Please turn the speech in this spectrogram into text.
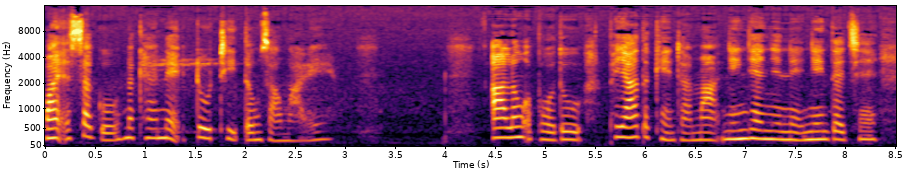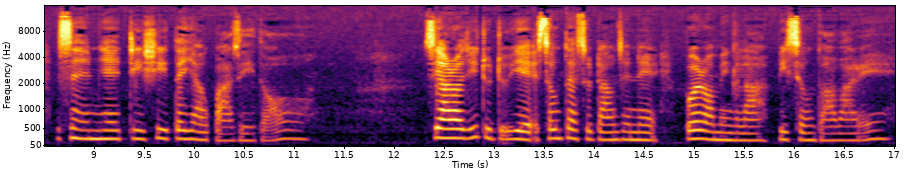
ဝိုင်းအဆက်ကိုနှကန်းနဲ့တို့ထိသုံးဆောင်ပါတယ်။အားလုံးအဖို့တို့ဖရာသခင်ထံမှငြိမ်းချမ်းခြင်းနဲ့ငြိမ်သက်ခြင်းအစဉ်အမြဲတည်ရှိတက်ရောက်ပါစေသောဆရာတော်ကြီးတူတူရဲ့အဆုံးသက်ဆုတောင်းခြင်းနဲ့ပွဲတော်မင်္ဂလာပြီးဆုံးသွားပါတယ်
